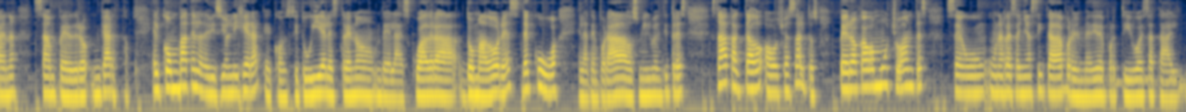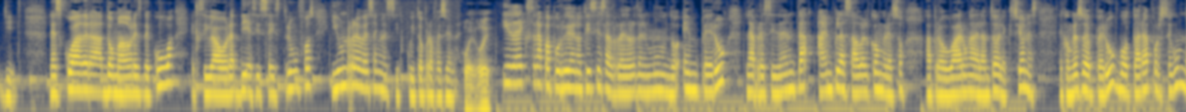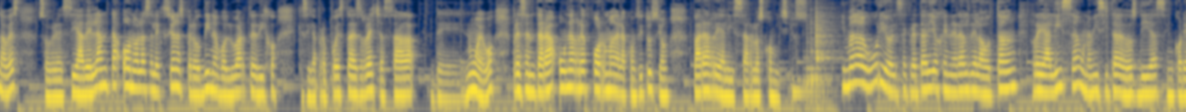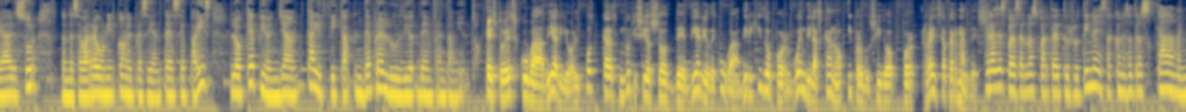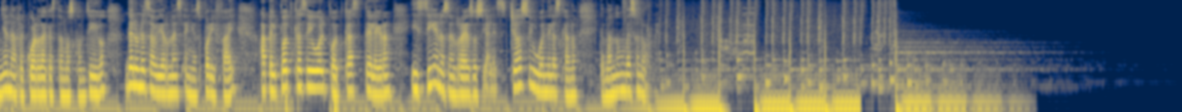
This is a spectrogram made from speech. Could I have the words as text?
San Pedro Garza. El combate en la división ligera, que constituía el estreno de la escuadra domadores de Cuba en la temporada 2023 estaba pactado a ocho asaltos, pero acabó mucho antes según una reseña citada por el medio deportivo estatal JIT. La escuadra Domadores de Cuba exhibe ahora 16 triunfos y un revés en el circuito profesional. Y de extra papurri de noticias alrededor del mundo, en Perú, la presidenta ha emplazado al Congreso a aprobar un adelanto de elecciones. El Congreso de Perú votará por segunda vez sobre si adelanta o no las elecciones, pero Dina Boluarte dijo que si la propuesta es rechazada de nuevo, presentará una reforma de la Constitución para realizar los comicios. Y mal augurio, el secretario general de la OTAN realiza una visita de dos días en Corea del Sur, donde se va a reunir con el presidente de ese país, lo que Pyongyang califica de preludio de enfrentamiento. Esto es Cuba a Diario, el podcast noticioso de Diario de Cuba, dirigido por Wendy Lascano y producido por Raiza Fernández. Gracias por hacernos parte de tu rutina y estar con nosotros cada mañana. Recuerda que estamos contigo de lunes a viernes en Spotify, Apple Podcast y Google Podcast, Telegram y síguenos en redes sociales. Yo soy Wendy Lascano, te mando un beso enorme.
